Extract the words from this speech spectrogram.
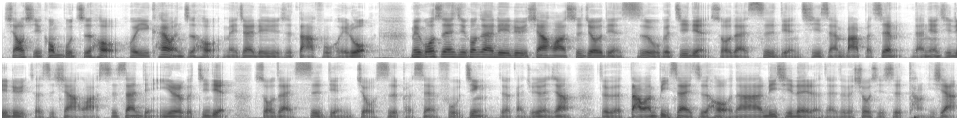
消息公布之后，会议开完之后，美债利率是大幅回落。美国时间期公债利率下滑十九点四五个基点，收在四点七三八 percent；两年期利率则是下滑十三点一二个基点，收在四点九四 percent 附近。这感觉很像这个打完比赛之后，大家力气累了，在这个休息室躺一下。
